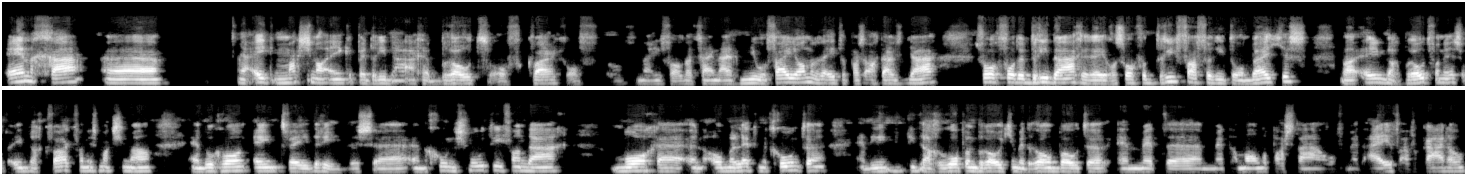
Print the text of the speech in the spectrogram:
En ga... Uh, ja, eet maximaal één keer per drie dagen brood of kwark. Of, of in ieder geval, dat zijn eigenlijk nieuwe vijanden. We eten pas 8000 jaar. Zorg voor de drie dagen regel. Zorg voor drie favoriete ontbijtjes. Waar één dag brood van is of één dag kwark van is maximaal. En doe gewoon 1, 2, 3. Dus uh, een groene smoothie vandaag. Morgen een omelet met groenten. En die, die dag erop een broodje met roomboter en met, uh, met amandelpasta of met ei of avocado.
